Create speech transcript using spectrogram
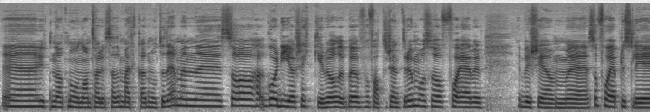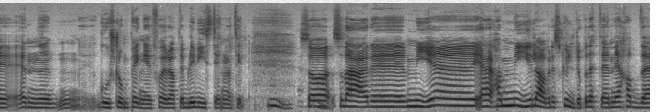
Uh, uten at noen antageligvis hadde merka noe til det. Men uh, så går de og sjekker ved Forfattersentrum, og så får jeg beskjed om eh, Så får jeg plutselig en mm, god slump penger for at det blir vist en gang til. Mm. Så, så, det er eh, mye Jeg har mye lavere skuldre på dette enn jeg hadde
